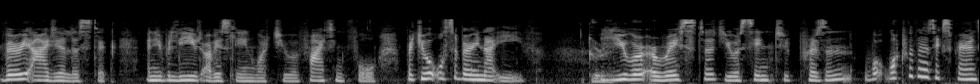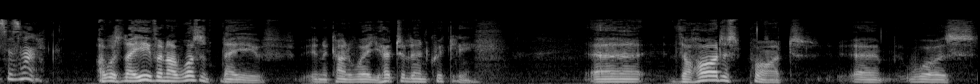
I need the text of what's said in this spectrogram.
very idealistic, and you believed obviously in what you were fighting for, but you were also very naive. Correct. You were arrested. You were sent to prison. What, what were those experiences like? I was naive and I wasn't naive in a kind of way. You had to learn quickly. Uh, the hardest part uh, was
